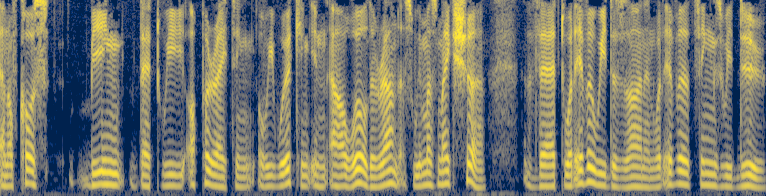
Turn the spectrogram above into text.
and of course, being that we operating or we working in our world around us, we must make sure that whatever we design and whatever things we do,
